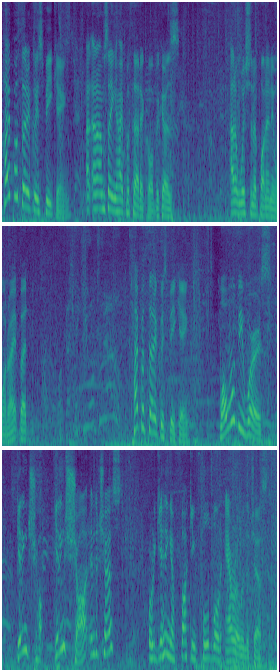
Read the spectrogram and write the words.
Hypothetically speaking, and, and I'm saying hypothetical because I don't wish it upon anyone, right? But hypothetically speaking, what would be worse, getting getting shot in the chest, or getting a fucking full-blown arrow in the chest?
